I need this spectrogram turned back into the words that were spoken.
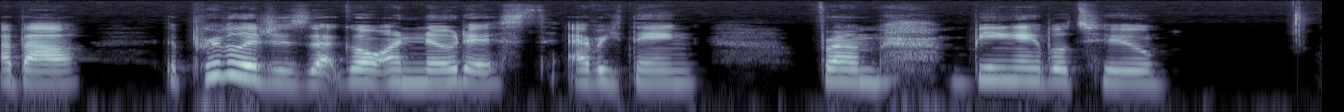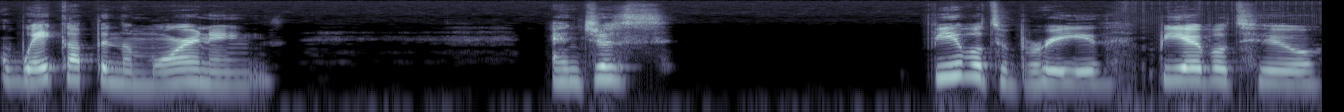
about the privileges that go unnoticed, everything from being able to wake up in the morning and just be able to breathe, be able to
